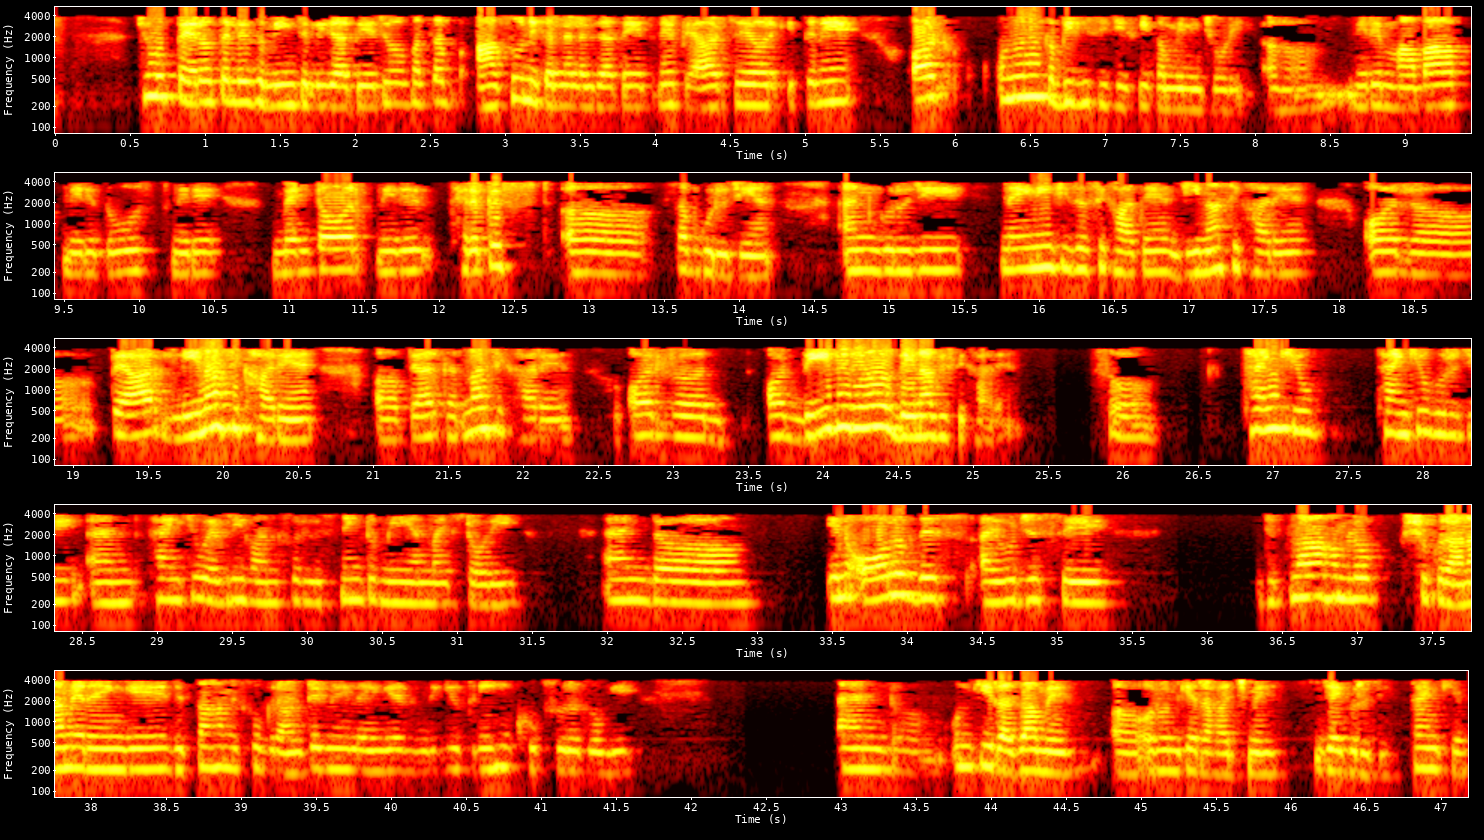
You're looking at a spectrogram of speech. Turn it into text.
जो पैरों तले ज़मीन चली जाती है जो मतलब आँसू निकलने लग जाते हैं इतने प्यार से और इतने और उन्होंने कभी किसी चीज़ की कमी नहीं छोड़ी। आ, मेरे माँ बाप मेरे दोस्त मेरे मेंटोर मेरे थेरेपिस्ट uh, सब गुरु जी हैं। एंड गुरु जी नई नई चीज़ें सिखाते हैं जीना सिखा रहे हैं और प्यार लेना सिखा रहे हैं प्यार करना सिखा रहे हैं और और दे भी रहे हैं और देना भी सिखा रहे हैं so thank you Thank you, Guruji, and thank you everyone for listening to me and my story. And uh, in all of this, I would just say, जितना हम लोग शुक्राना में रहेंगे जितना हम इसको ग्रांटेड नहीं लेंगे ज़िंदगी उतनी ही खूबसूरत होगी एंड uh, उनकी रजा में और उनके राज में। जय गुरु जी थैंक यू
